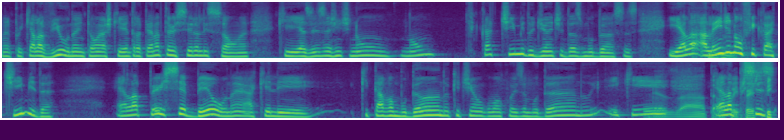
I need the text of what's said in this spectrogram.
Né? Porque ela viu, né? então eu acho que entra até na terceira lição, né? que às vezes a gente não, não ficar tímido diante das mudanças. E ela, além de uhum. não ficar tímida, ela percebeu né, aquele que estava mudando, que tinha alguma coisa mudando e que Exato, ela, ela foi precisa,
